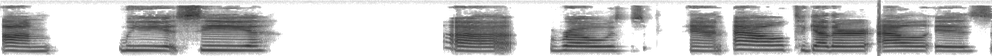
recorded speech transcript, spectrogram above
um we see uh rose and al together. Al is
